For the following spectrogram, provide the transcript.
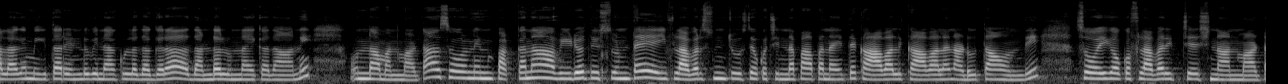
అలాగే మిగతా రెండు వినాయకుల దగ్గర దండలు ఉన్నాయి కదా అని ఉన్నామన్నమాట. సో నేను పక్కన వీడియో తీస్తుంటే ఈ ఫ్లవర్స్ని చూస్తే ఒక చిన్న పాపనైతే కావాలి కావాలని అడుగుతూ ఉంది. సో ఇక ఒక ఫ్లవర్ ఇచ్చేసిన అనమాట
